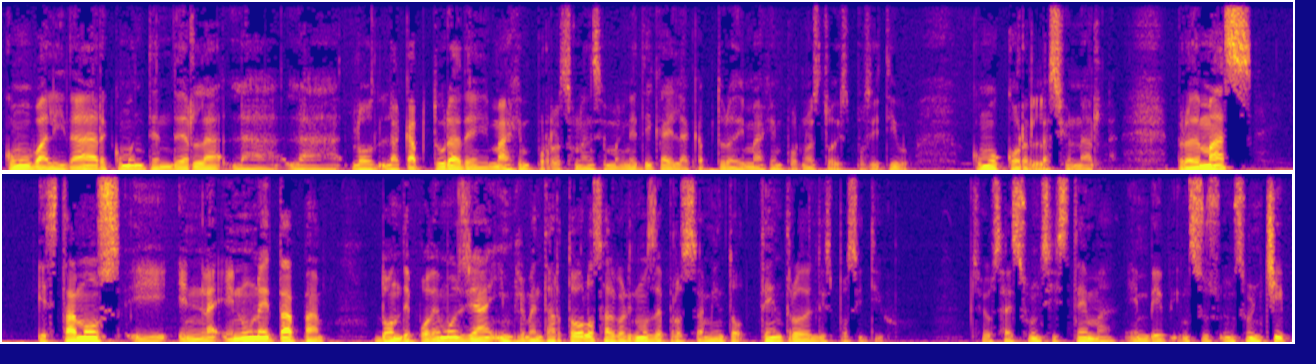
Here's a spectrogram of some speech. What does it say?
¿Cómo validar? ¿Cómo entender la, la, la, captura de imagen por resonancia magnética y la captura de imagen por nuestro dispositivo? ¿Cómo correlacionarla? Pero además, estamos eh, en, en una etapa donde podemos ya implementar todos los algoritmos de procesamiento dentro del dispositivo. O sea, es un sistema, es un chip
